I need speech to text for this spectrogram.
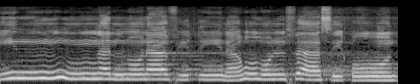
إن المنافقين هم الفاسقون.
